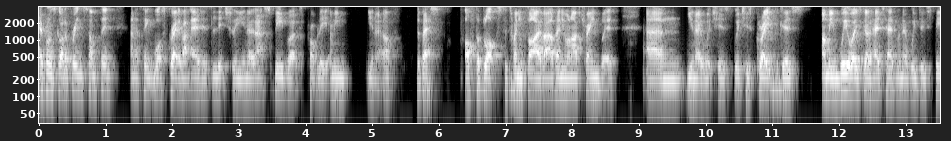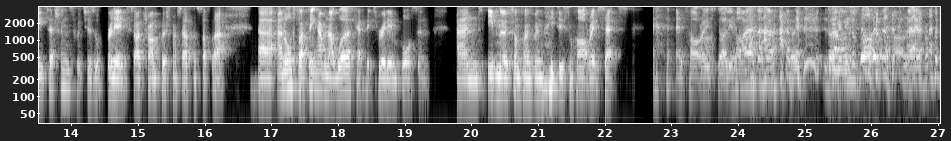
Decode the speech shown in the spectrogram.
everyone's got to bring something. And I think what's great about Ed is literally, you know, that speed works probably, I mean, you know, I've the best off the blocks to 25 out of anyone I've trained with, um, you know, which is, which is great because I mean, we always go head to head whenever we do speed sessions, which is brilliant because I try and push myself and stuff like that. Uh, and also, I think having that work ethic is really important. And even though sometimes when we do some heart rate sets, Ed's heart rate slightly higher than uh, is that on the board, and everyone,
